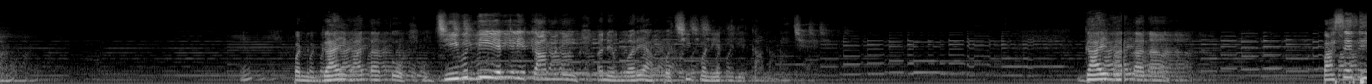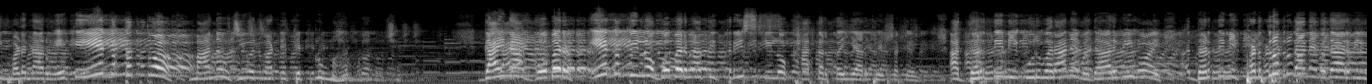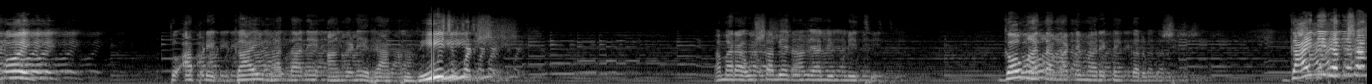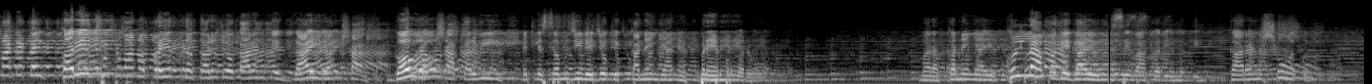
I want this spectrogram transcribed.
પણ ગાય માતા તો જીવતી એટલી કામની અને મર્યા પછી પણ એટલી કામની છે. ગાય માતાના પાસેથી મળનારું એક એક તત્વ માનવ જીવન માટે કેટલું મહત્વનું છે. ગાયના ગોબર એક કિલો ગોબરમાંથી 30 કિલો ખાતર તૈયાર થઈ શકે. આ ધરતીની ઉર્વરાને વધારવી હોય, આ ધરતીની ફળદ્રુપતાને વધારવી હોય, તો આપણે ગાય માતાને આંગણે રાખવી જ પડશે. અમારા ઉષાબેન આવ્યા લીમડીથી. ગૌ માતા માટે મારે કંઈ કરવું છે? ગાયની રક્ષા માટે કંઈક કરી છૂટવાનો પ્રયત્ન કરજો, કારણ કે ગાય રક્ષા, ગૌ રક્ષા કરવી એટલે સમજી લેજો કે કનૈયાને પ્રેમ કરવો. મારા કનૈયાએ ખુલ્લા પગે ગાયોની સેવા કરી હતી. કારણ શું હતું?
